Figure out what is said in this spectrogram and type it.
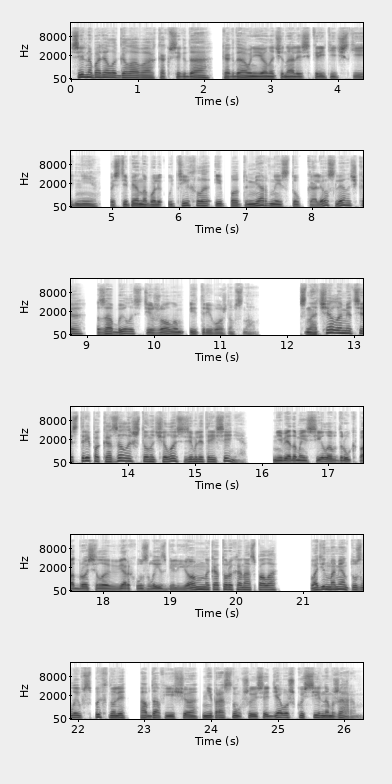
Сильно болела голова, как всегда, когда у нее начинались критические дни. Постепенно боль утихла, и под мерный стук колес Леночка забылась тяжелым и тревожным сном. Сначала медсестре показалось, что началось землетрясение. Неведомая сила вдруг подбросила вверх узлы с бельем, на которых она спала. В один момент узлы вспыхнули, обдав еще не проснувшуюся девушку сильным жаром.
